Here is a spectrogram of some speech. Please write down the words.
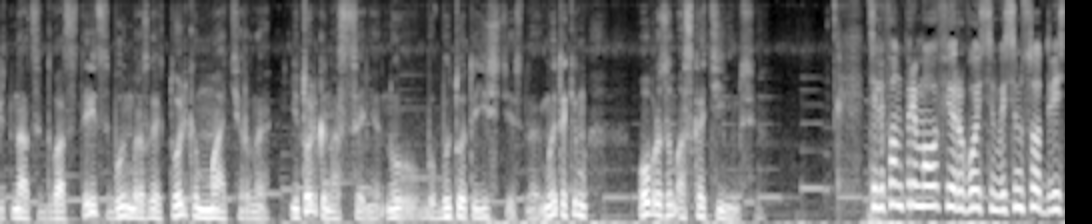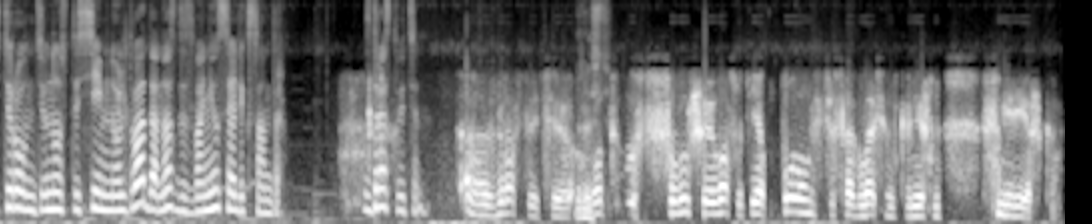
15, 20, 30 будем разговаривать только матерно. Не только на сцене, но в быту это естественно. Мы таким образом оскотинимся. Телефон прямого эфира 8 800 200 ровно 9702. До нас дозвонился Александр. Здравствуйте. А, здравствуйте. Здравствуйте. Вот слушая вас, вот я полностью согласен, конечно, с Мережком.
